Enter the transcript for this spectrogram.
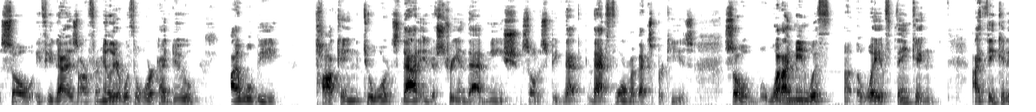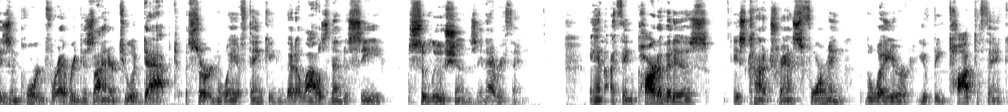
So if you guys are familiar with the work I do, I will be talking towards that industry and that niche, so to speak, that that form of expertise. So what I mean with a way of thinking I think it is important for every designer to adapt a certain way of thinking that allows them to see solutions in everything. And I think part of it is is kind of transforming the way you're you've been taught to think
